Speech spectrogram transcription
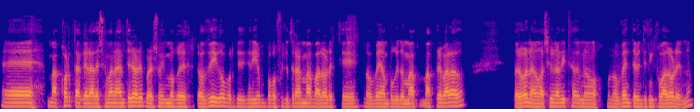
eh, más corta que la de semanas anteriores, por eso mismo que, os digo, porque quería un poco filtrar más valores que los vea un poquito más, más preparados. Pero bueno, aún así una lista de unos, unos 20, 25 valores, ¿no?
